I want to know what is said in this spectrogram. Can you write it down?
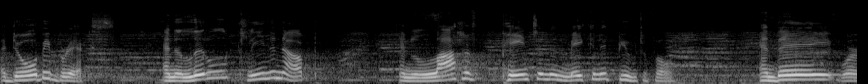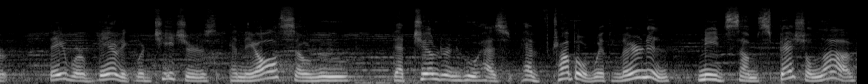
adobe bricks and a little cleaning up and a lot of painting and making it beautiful. And they were, they were very good teachers and they also knew that children who has, have trouble with learning need some special love.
